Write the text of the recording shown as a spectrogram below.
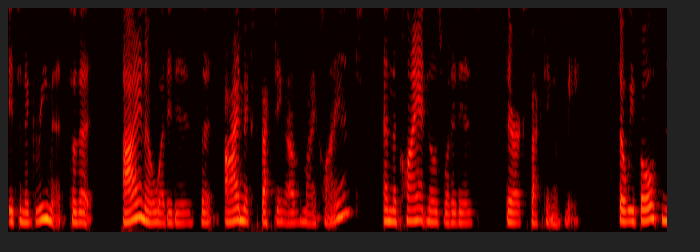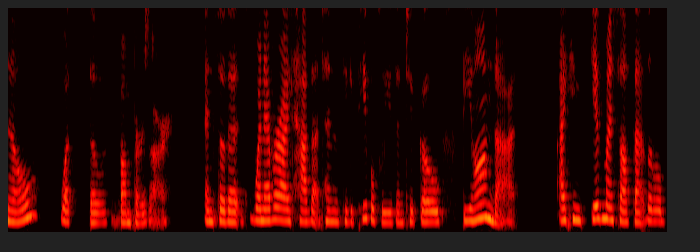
it's an agreement so that I know what it is that I'm expecting of my client, and the client knows what it is they're expecting of me. So we both know what those bumpers are. And so that whenever I have that tendency to people please and to go beyond that, I can give myself that little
